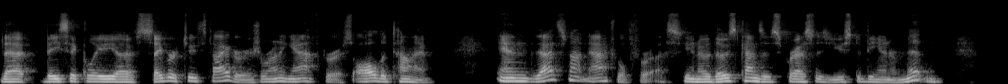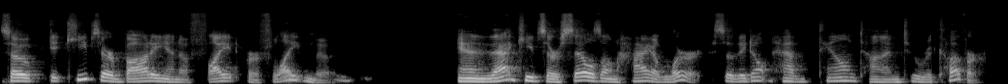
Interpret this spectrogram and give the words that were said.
that basically a saber-toothed tiger is running after us all the time. And that's not natural for us. You know, those kinds of stresses used to be intermittent. So it keeps our body in a fight or flight mode. And that keeps our cells on high alert so they don't have downtime to recover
